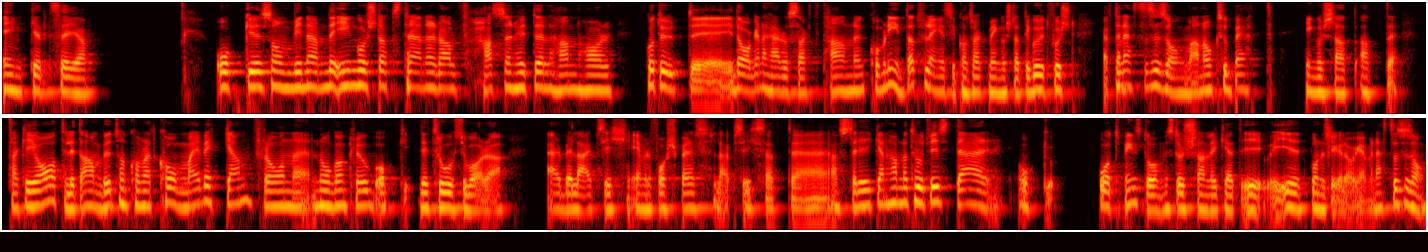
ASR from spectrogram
enkelt säga. Och som vi nämnde, Ingolstadts tränare Ralf Hassenhüttel, han har gått ut i dagarna här och sagt att han kommer inte att förlänga sitt kontrakt med Ingolstadt. Det går ut först efter nästa säsong. Men han har också bett Ingolstadt att tacka ja till ett anbud som kommer att komma i veckan från någon klubb och det tros ju vara RB Leipzig, Emil Forsbergs Leipzig. Så att eh, Österrikan hamnar troligtvis där och återfinns då med största sannolikhet i, i ett Bundesliga-lag även nästa säsong.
